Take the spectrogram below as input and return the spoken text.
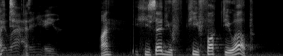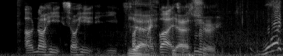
Wait, what? I didn't hear you. What? He said you he fucked you up. Oh no, he so he he fucked Yeah. my butt. Yeah. Sure. What?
